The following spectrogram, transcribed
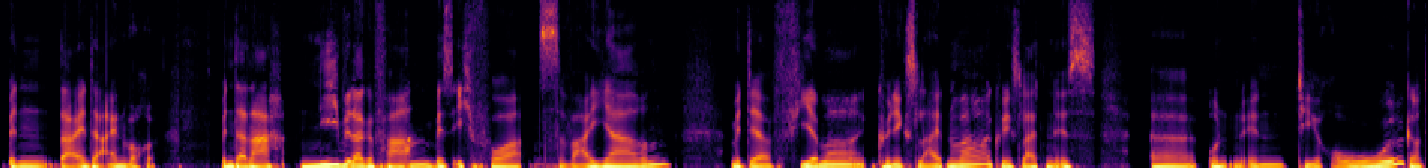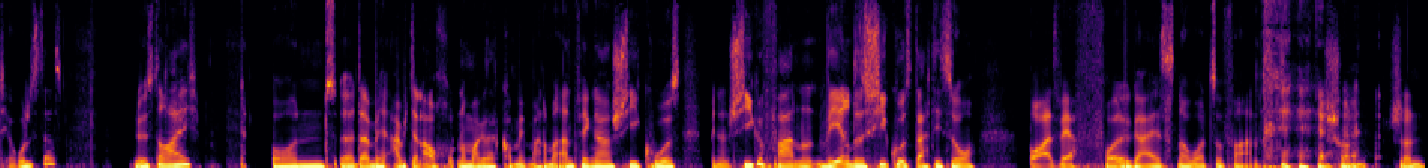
Bin da in der Einwoche. Bin danach nie wieder gefahren, bis ich vor zwei Jahren mit der Firma Königsleiten war. Königsleiten ist äh, unten in Tirol, genau, Tirol ist das, in Österreich. Und äh, da habe ich dann auch nochmal gesagt, komm, ich mache mal einen Anfänger-Skikurs. Bin dann Ski gefahren und während des Skikurs dachte ich so, boah, es wäre voll geil, Snowboard zu fahren. schon, schon.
